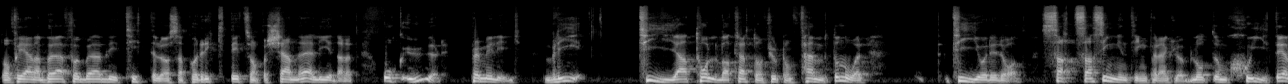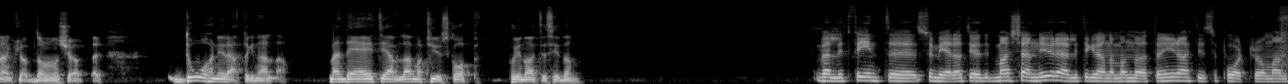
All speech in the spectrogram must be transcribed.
De får gärna börja, får börja bli titellösa på riktigt så de får känna det här lidandet. Och ur Premier League. Bli 10, 12, 13, 14, 15 år. 10 år i rad. Satsas ingenting på den klubb. Låt dem skita i den klubb de, de köper. Då har ni rätt att gnälla. Men det är ett jävla martyrskap på United-sidan. Väldigt fint eh, summerat. Man känner ju det här lite grann när man möter en United-supporter och man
